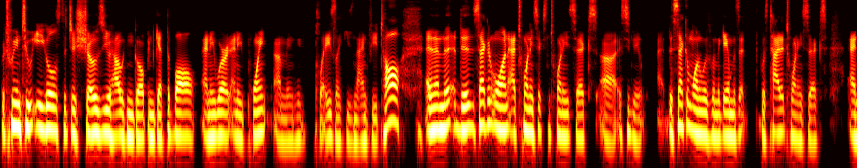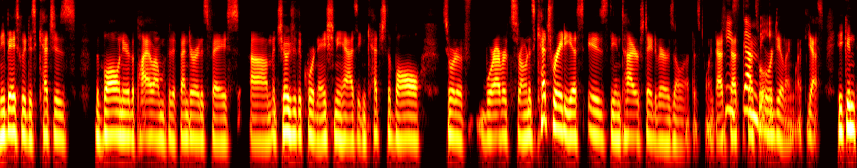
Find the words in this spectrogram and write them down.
between two Eagles that just shows you how he can go up and get the ball anywhere at any point. I mean, he plays like he's nine feet tall. And then the, the second one at 26 and 26, uh, excuse me, the second one was when the game was at was tied at 26, and he basically just catches the ball near the pylon with the defender at his face. Um, it shows you the coordination he has. He can catch the ball sort of wherever it's thrown. His catch radius is the entire state of Arizona at this point. That, that, that's what we're dealing with. Yes, he can.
